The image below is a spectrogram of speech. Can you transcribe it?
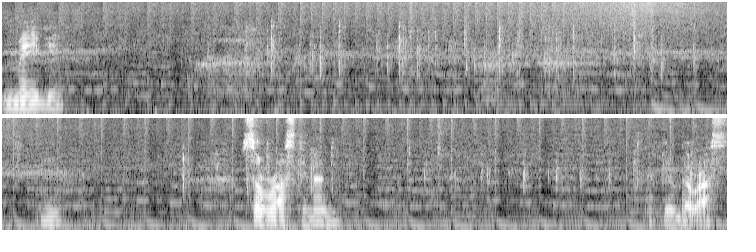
Maybe. So rusty, man. I feel the rust.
